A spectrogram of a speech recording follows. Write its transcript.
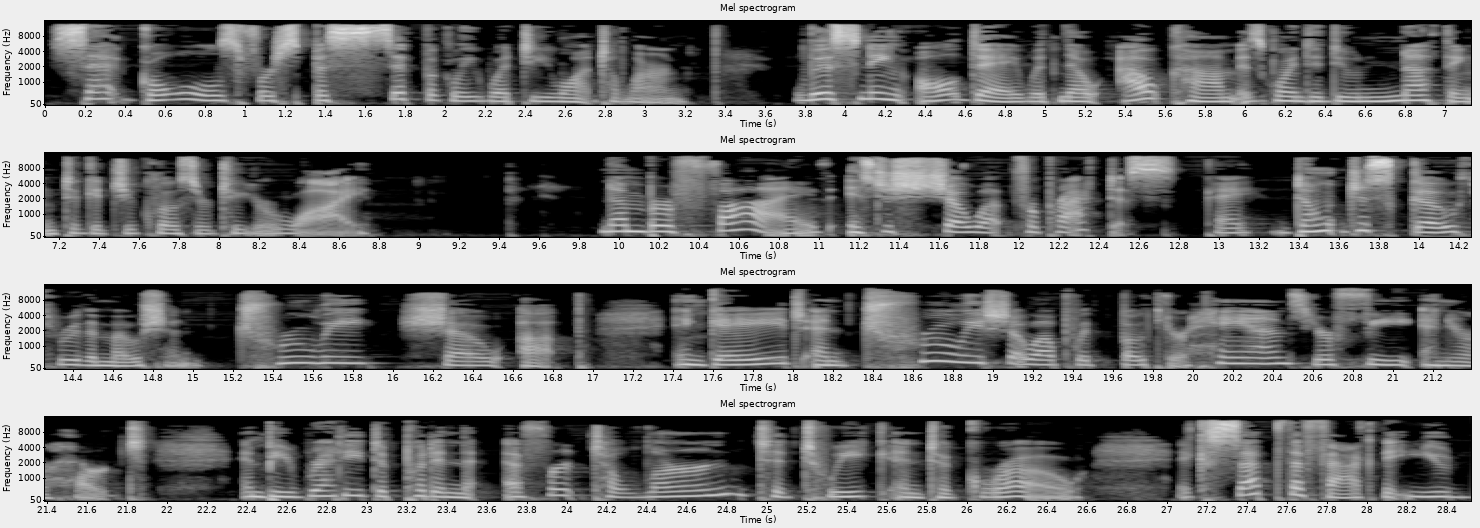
Set goals for specifically what do you want to learn. Listening all day with no outcome is going to do nothing to get you closer to your why. Number five is just show up for practice. Okay. Don't just go through the motion. Truly show up. Engage and truly show up with both your hands, your feet, and your heart. And be ready to put in the effort to learn, to tweak, and to grow. Accept the fact that you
